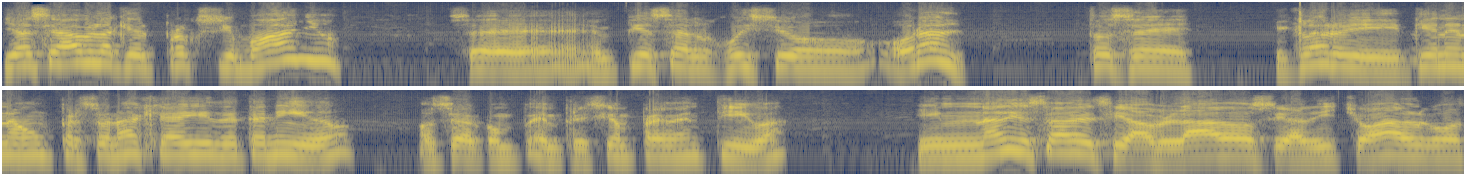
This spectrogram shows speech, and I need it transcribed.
Ya se habla que el próximo año se empieza el juicio oral. Entonces, y claro, y tienen a un personaje ahí detenido, o sea, en prisión preventiva, y nadie sabe si ha hablado, si ha dicho algo.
